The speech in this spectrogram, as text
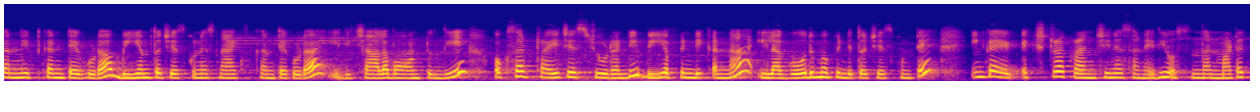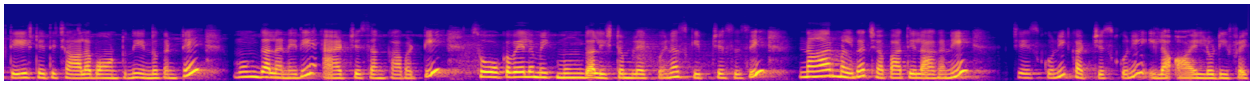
కన్నిటికంటే కూడా బియ్యంతో చేసుకునే స్నాక్స్ కంటే కూడా ఇది చాలా బాగుంటుంది. ఒకసారి ట్రై చేసి చూడండి. బియ్య పిండి కన్నా ఇలా గోధుమ పిండితో చేసుకుంటే ఇంకా ఎక్స్ట్రా క్రంచీనెస్ అనేది వస్తుందన్నమాట. టేస్ట్ అయితే చాలా బాగుంటుంది. ఎందుకంటే మూంగ్ దాల్ అనేది యాడ్ చేసాం కాబట్టి. సో ఒకవేళ మీకు మూంగ్ దాల్ ఇష్టం లేకపోయినా స్కిప్ చేసేసి నార్మల్గా చపాతీ లాగానే చేసుకొని కట్ చేసుకొని ఇలా ఆయిల్లో డీప్ ఫ్రై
